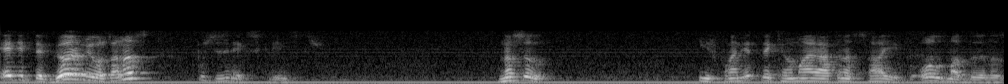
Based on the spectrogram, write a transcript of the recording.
edip de görmüyorsanız bu sizin eksikliğinizdir. Nasıl irfaniyet ve kemalatına sahip olmadığınız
